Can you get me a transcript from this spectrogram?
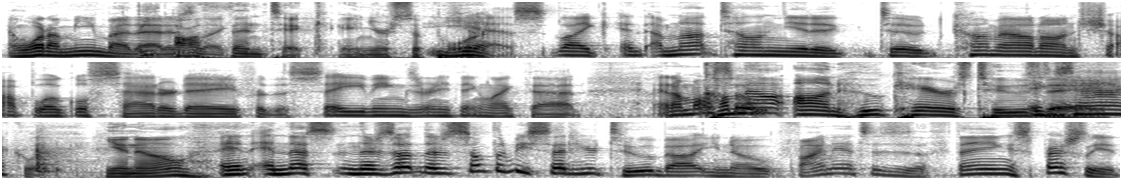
And what I mean by that is like Authentic in your support. Yes, like and I'm not telling you to to come out on Shop Local Saturday for the savings or anything like that. And I'm also Come out on Who Cares Tuesday. exactly. You know? And and that's and there's a, there's something to be said here too about you know finances is a thing, especially at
